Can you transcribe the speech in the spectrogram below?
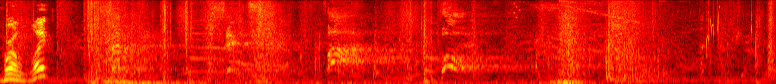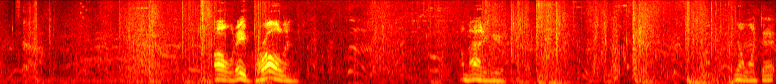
Bro, what? seven, six, five, four, Oh, they brawling. I'm out of here. You don't want that.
